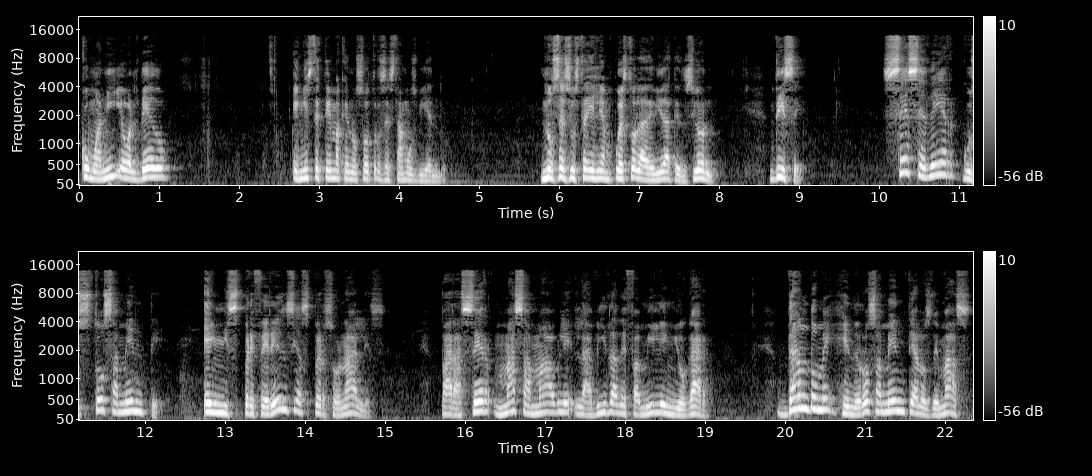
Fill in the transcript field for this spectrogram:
como anillo al dedo en este tema que nosotros estamos viendo. No sé si ustedes le han puesto la debida atención. Dice, sé ceder gustosamente en mis preferencias personales para hacer más amable la vida de familia en mi hogar, dándome generosamente a los demás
